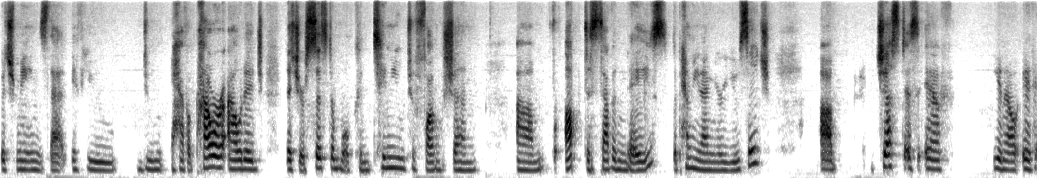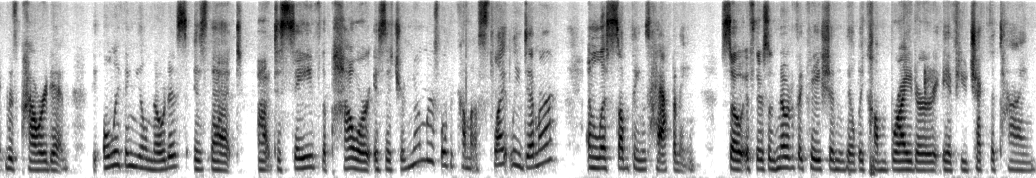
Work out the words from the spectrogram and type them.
which means that if you do have a power outage, that your system will continue to function um, for up to seven days, depending on your usage, uh, just as if you know it was powered in. The only thing you'll notice is that uh, to save the power is that your numbers will become a slightly dimmer unless something's happening. So if there's a notification, they'll become brighter. If you check the time,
